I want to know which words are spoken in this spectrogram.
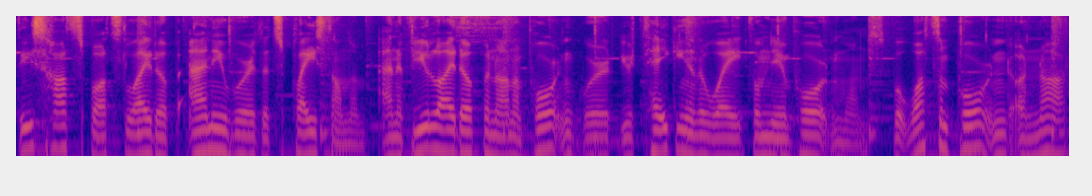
These hotspots light up any word that's placed on them, and if you light up an unimportant word, you're taking it away from the important ones. But what's important or not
